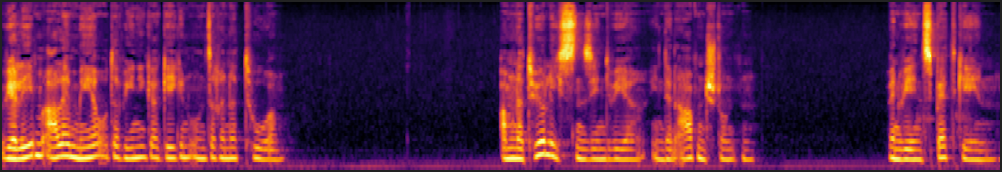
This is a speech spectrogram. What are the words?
Wir leben alle mehr oder weniger gegen unsere Natur. Am natürlichsten sind wir in den Abendstunden, wenn wir ins Bett gehen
